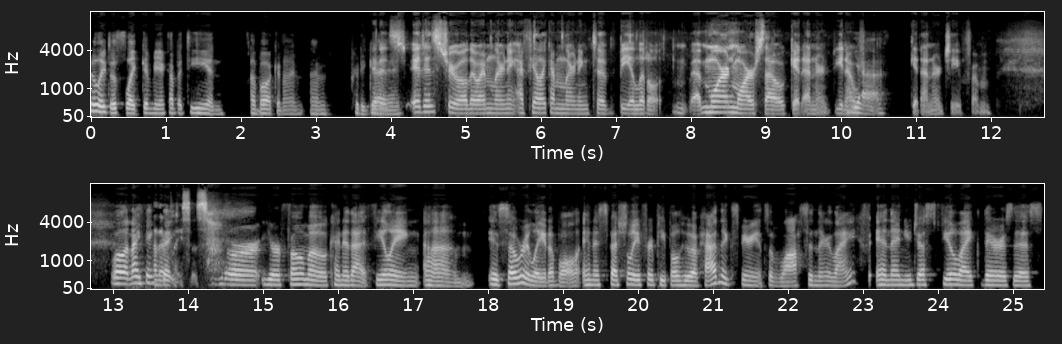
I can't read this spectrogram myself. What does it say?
really just like give me a cup of tea and a book and I'm I'm pretty good. It is it is true, although I'm learning I feel like I'm learning to be a little more and more so get energy, you know, yeah. get energy from well, and I think that places. your your FOMO, kind of that feeling, um, is so relatable, and especially for people who have had the experience of loss in their life, and then you just feel like there's this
